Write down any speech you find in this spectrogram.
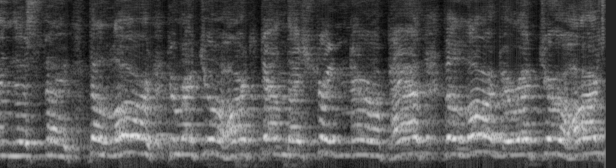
in this day. The Lord direct your hearts down that straight and narrow path. The Lord direct your hearts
